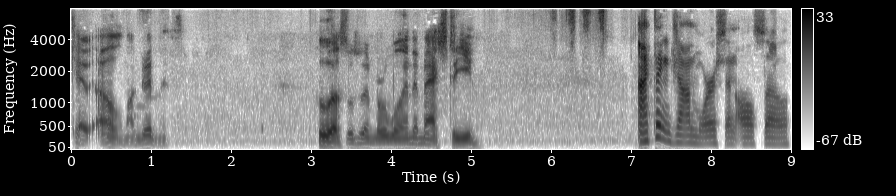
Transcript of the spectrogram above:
Kevin, oh my goodness. Who else was memorable in the match to you? I think John Morrison also.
